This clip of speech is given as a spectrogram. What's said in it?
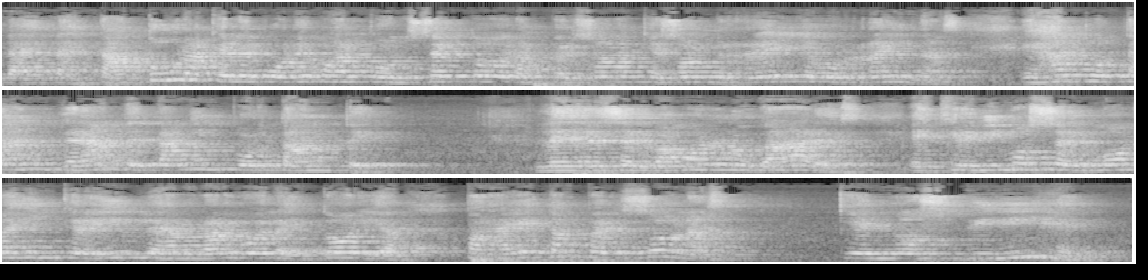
la, estatura que le ponemos al concepto de las personas que son reyes o reinas, es algo tan grande, tan importante. Les reservamos lugares, escribimos sermones increíbles a lo largo de la historia para estas personas que nos dirigen.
